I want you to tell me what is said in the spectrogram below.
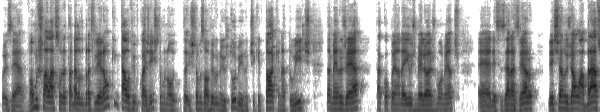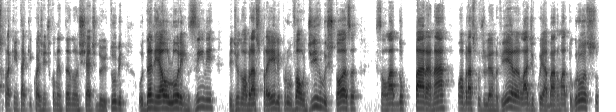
Pois é, vamos falar sobre a tabela do Brasileirão. Quem está ao vivo com a gente, estamos, no, estamos ao vivo no YouTube, no TikTok, na Twitch, também no GE, está acompanhando aí os melhores momentos é, desse 0 a 0 Deixando já um abraço para quem está aqui com a gente comentando no chat do YouTube, o Daniel Lorenzini, pedindo um abraço para ele, para o Valdir Lustosa, que são lá do Paraná. Um abraço para o Juliano Vieira, lá de Cuiabá, no Mato Grosso.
